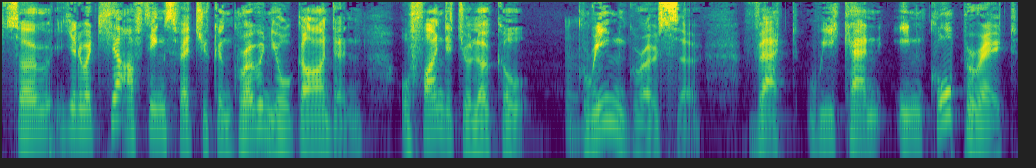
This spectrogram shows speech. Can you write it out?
So you know, what, here are things that you can grow in your garden or find at your local greengrocer that we can incorporate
